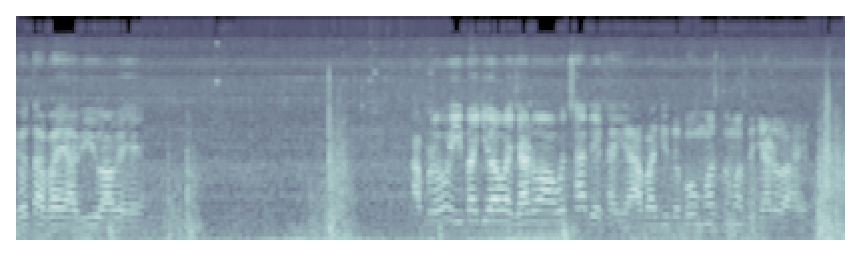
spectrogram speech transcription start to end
જોતા ભાઈ, આ વ્યૂ આવે છે. આપણે એ બાજુ આવા ઝાડવા ઓછા દેખાય આ બાજુ તો બહુ મસ્ત મસ્ત ઝાડવા છે.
